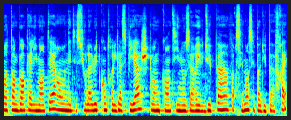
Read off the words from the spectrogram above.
En tant que banque alimentaire, on était sur la lutte contre le gaspillage. Donc, quand il nous arrive du pain, forcément, c'est pas du pain frais.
